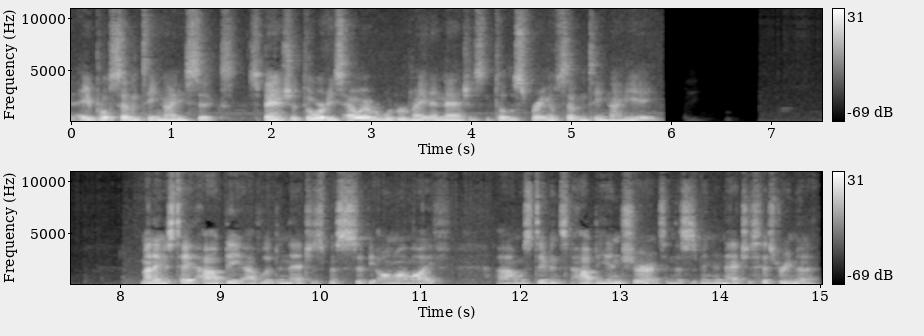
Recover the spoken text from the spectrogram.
in April 1796. Spanish authorities, however, would remain in Natchez until the spring of 1798. My name is Tate Hobdy. I've lived in Natchez, Mississippi all my life. I'm with Stevenson Hobdy Insurance, and this has been your Natchez History Minute.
